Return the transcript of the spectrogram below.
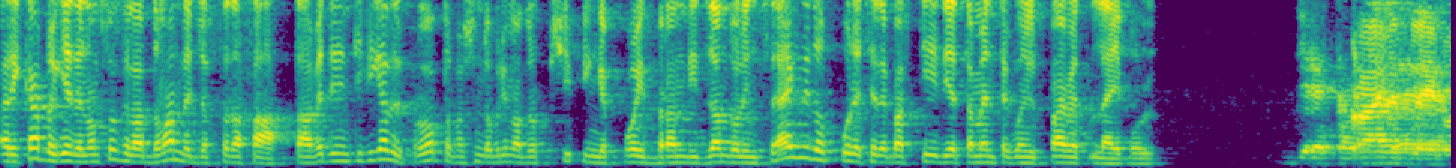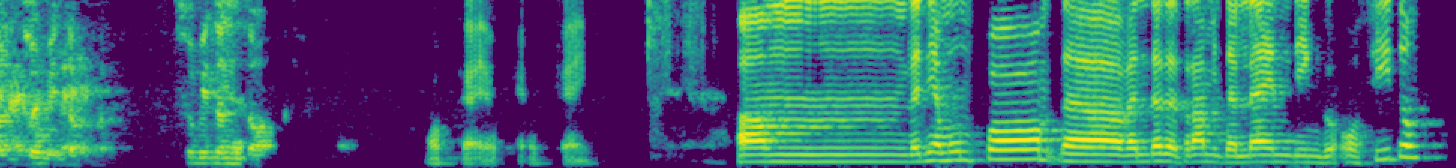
eh, Riccardo chiede, non so se la domanda è già stata fatta, avete identificato il prodotto facendo prima dropshipping e poi brandizzandolo in seguito oppure siete partiti direttamente con il private label? Direttamente. Private label, subito. Label. Subito stop. Ok, ok, ok. Um, vediamo un po', uh, vendete tramite landing o sito?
